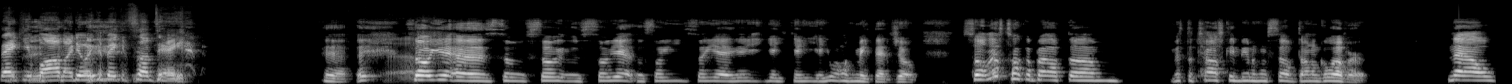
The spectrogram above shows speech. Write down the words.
Thank you, Mom. I knew I could make it someday. Yeah. Uh, So yeah, uh, so so so yeah, so so yeah, yeah, yeah, yeah, yeah you want to make that joke. So let's talk about um Mr. Childish Gambino himself, Donald Glover. Now,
